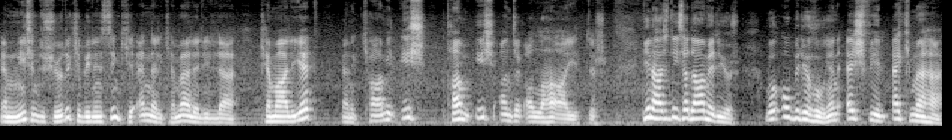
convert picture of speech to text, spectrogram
yani niçin düşüyordu ki bilinsin ki ennel kemale lillah. Kemaliyet yani kamil iş, tam iş ancak Allah'a aittir. Yine Hazreti İsa devam ediyor. Ve ubrihu yani eşfil ekmeha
